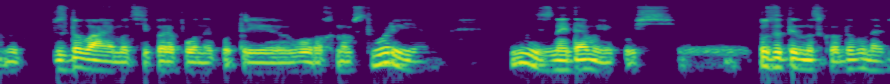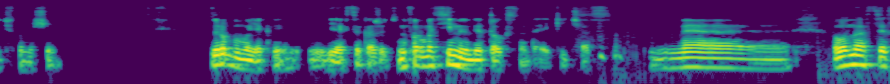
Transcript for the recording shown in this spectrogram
ми здолаємо ці перепони, котрі ворог нам створює, і знайдемо якусь е, позитивну складову навіть в тому, що зробимо, як, як це кажуть, інформаційний детокс на деякий час. Не... Головне в цих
